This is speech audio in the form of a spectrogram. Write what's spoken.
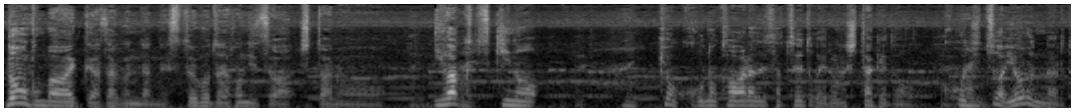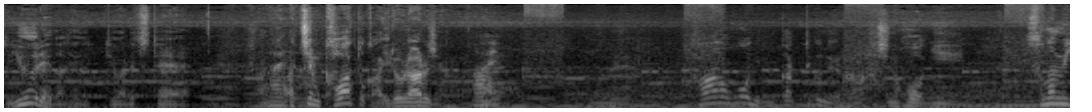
どうもこんばんは、一家朝軍団です。ということで本日はちょっとあのー、曰く付きの、はい。今日ここの河原で撮影とかいろいろしたけど、ここ実は夜になると幽霊が出るって言われてて、はい。あっちにも川とかいろいろあるじゃん。はい。川の方に向かってくんだけど、あの橋の方に、その道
